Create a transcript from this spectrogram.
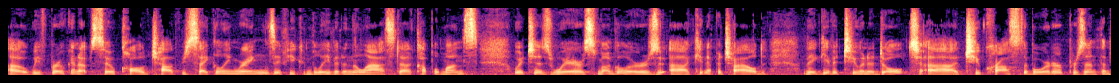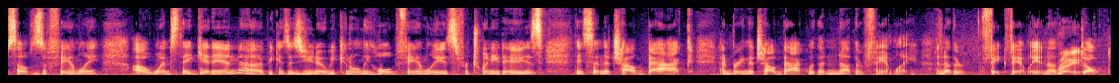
Uh, we've broken up so-called child recycling rings, if you can believe it, in the last uh, couple months, which is where smugglers uh, kidnap a child, they give it to an adult uh, to cross the border, present themselves as a family. Uh, once they get in, uh, because as you know, we can only hold families for 20 days, they send the child back and bring the child back with another family, another fake family, another Right. adult.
